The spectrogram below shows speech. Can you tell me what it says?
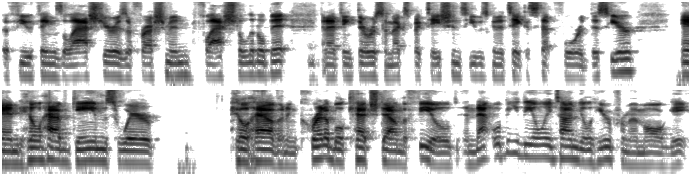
a few things last year as a freshman, flashed a little bit, and I think there were some expectations he was going to take a step forward this year. And he'll have games where he'll have an incredible catch down the field, and that will be the only time you'll hear from him all game.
